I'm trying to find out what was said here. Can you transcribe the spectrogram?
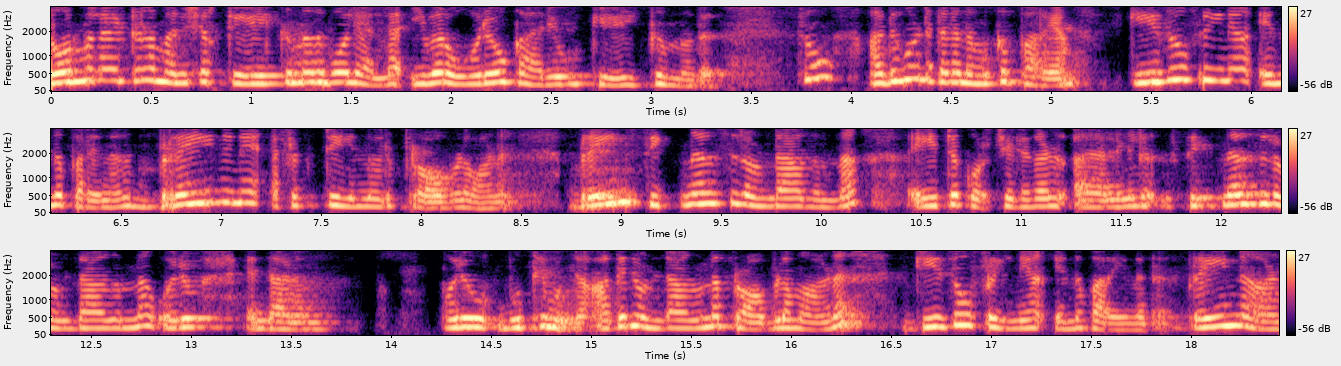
നോർമൽ ആയിട്ടുള്ള മനുഷ്യർ കേൾക്കുന്നത് പോലെയല്ല ഇവർ ഓരോ കാര്യവും കേൾക്കുന്നത്. സോ അതുകൊണ്ട് തന്നെ നമുക്ക് പറയാം സ്കീസോഫ്രീന എന്ന് പറയുന്നത് ബ്രെയിനിനെ എഫക്ട് ചെയ്യുന്ന ഒരു പ്രോബ്ലമാണ് ബ്രെയിൻ സിഗ്നൽസിൽ ഉണ്ടാകുന്ന ഏറ്റക്കുറച്ചിലുകൾ അല്ലെങ്കിൽ സിഗ്നൽസിൽ ഉണ്ടാകുന്ന ഒരു എന്താണ് ഒരു ബുദ്ധിമുട്ട് അതിനുണ്ടാകുന്ന പ്രോബ്ലമാണ് സ്കീസോഫ്രീനിയ എന്ന് പറയുന്നത്. ബ്രെയിൻ ആണ്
